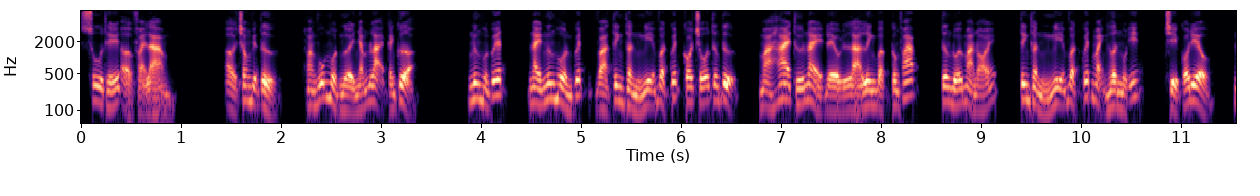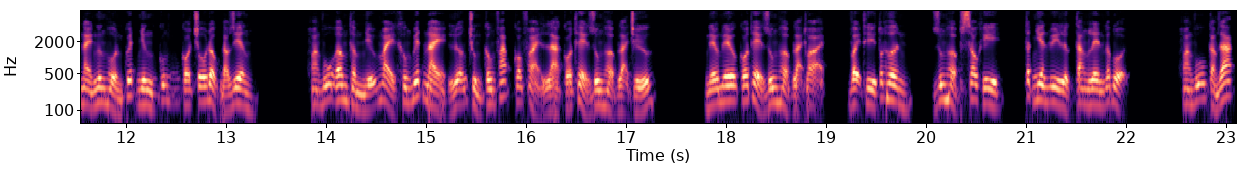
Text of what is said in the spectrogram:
xu thế ở phải làm. Ở trong viện tử, hoàng vũ một người nhắm lại cánh cửa. Ngưng hồn quyết, này ngưng hồn quyết và tinh thần nghĩa vật quyết có chỗ tương tự, mà hai thứ này đều là linh bậc công pháp, tương đối mà nói tinh thần nghĩa vật quyết mạnh hơn một ít, chỉ có điều, này ngưng hồn quyết nhưng cũng có chỗ độc đáo riêng. Hoàng vũ âm thầm nhữ mày không biết này lưỡng chủng công pháp có phải là có thể dung hợp lại chứ? Nếu nếu có thể dung hợp lại thoại, vậy thì tốt hơn, dung hợp sau khi, tất nhiên uy lực tăng lên gấp bội. Hoàng vũ cảm giác,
